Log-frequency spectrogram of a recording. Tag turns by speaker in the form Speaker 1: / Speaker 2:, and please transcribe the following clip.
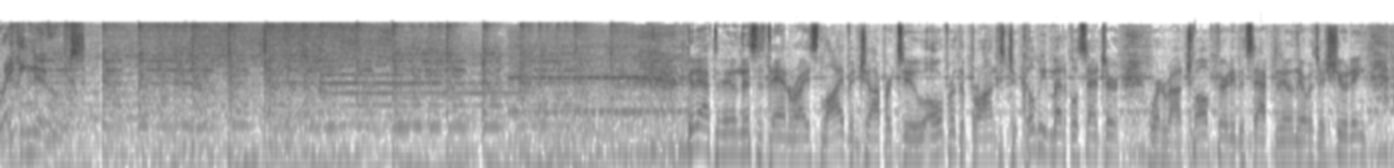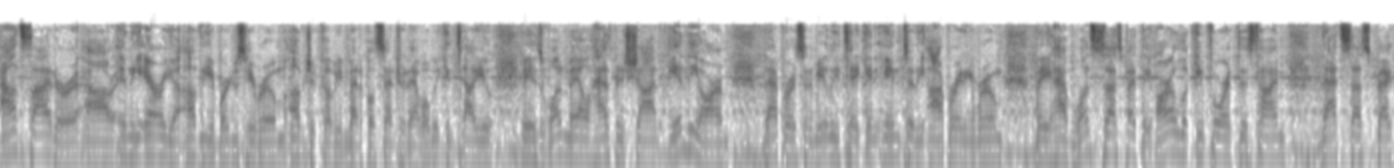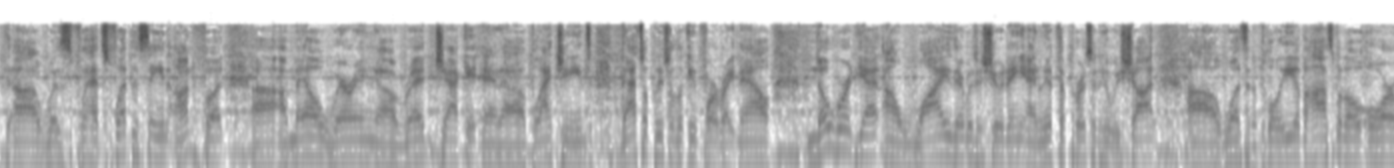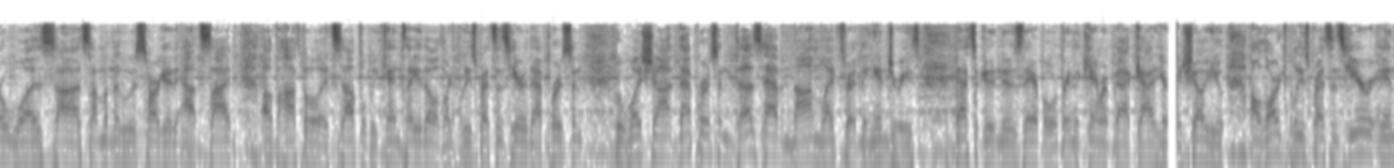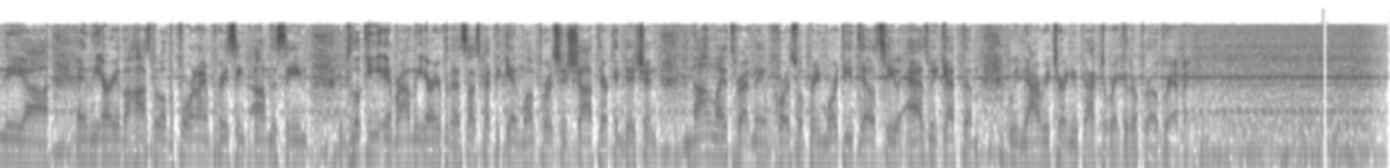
Speaker 1: breaking news.
Speaker 2: Good afternoon. This is Dan Rice live in Chopper 2 over the Bronx Jacobi Medical Center. We're at around 12:30 this afternoon. There was a shooting outside or uh, in the area of the emergency room of Jacobi Medical Center. Now, what we can tell you is one male has been shot in the arm. That person immediately taken into the operating room. They have one suspect they are looking for at this time. That suspect uh, was has fled the scene on foot. Uh, a male wearing a red jacket and uh, black jeans. That's what police are looking for right now. No word yet on why there was a shooting and if the person who was shot uh, was an employee of the hospital or was uh, someone who was targeted outside of the hospital itself. But we can tell you, though, a large police presence here. That person who was shot, that person does have non-life-threatening injuries. That's the good news there. But we'll bring the camera back out here and show you a large police presence here in the uh, in the area of the hospital, the 49 precinct on the scene, looking around the area for that suspect. Again, one person shot. Their condition non-life-threatening. Of course, we'll bring more details to you as we get them. We now return you back to regular programming.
